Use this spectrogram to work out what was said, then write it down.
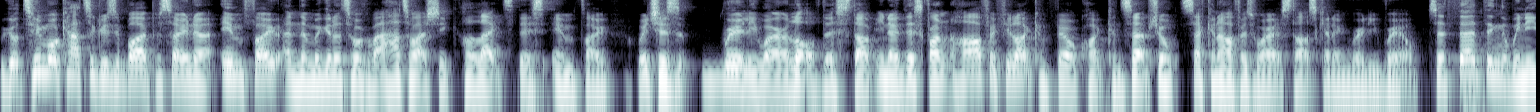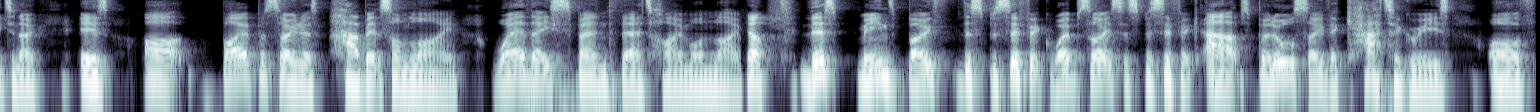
We've got two more categories of buyer persona info, and then we're going to talk about how to actually collect this info, which is really where a lot of this stuff, you know, this front half, if you like, can feel quite conceptual. Second half is where it starts getting really real. So, third thing that we need to know is our buyer personas habits online where they spend their time online. Now, this means both the specific websites, the specific apps, but also the categories of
